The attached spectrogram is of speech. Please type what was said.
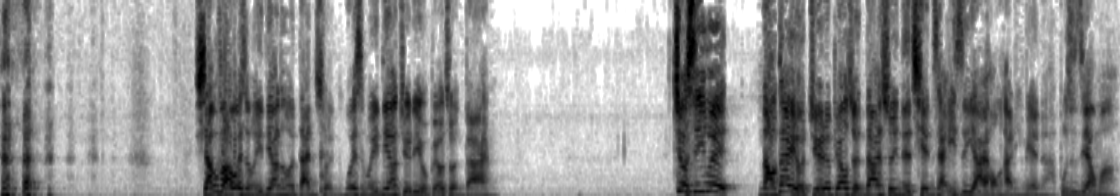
想法为什么一定要那么单纯？为什么一定要觉得有标准答案？就是因为脑袋有觉得标准答案，所以你的钱才一直压在红海里面啊，不是这样吗？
